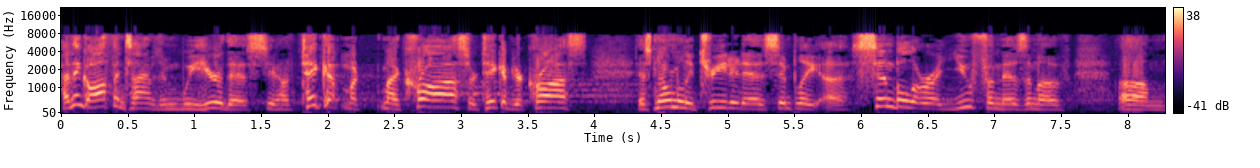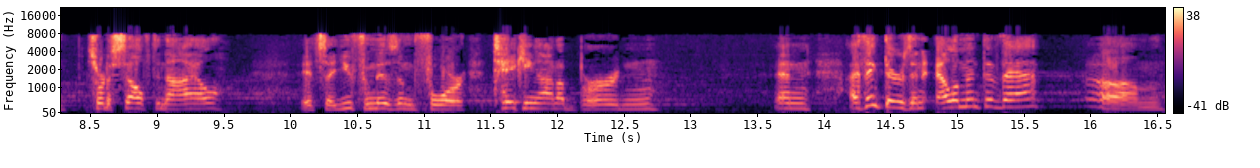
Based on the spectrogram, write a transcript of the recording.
I think oftentimes when we hear this, you know, take up my, my, cross or take up your cross, it's normally treated as simply a symbol or a euphemism of um, sort of self-denial. It's a euphemism for taking on a burden. And I think there's an element of that. Um,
